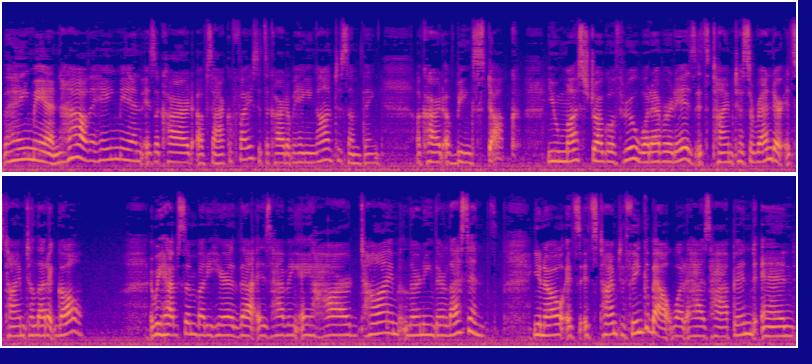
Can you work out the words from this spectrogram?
The Hangman. How? Oh, the Hangman is a card of sacrifice. It's a card of hanging on to something. A card of being stuck. You must struggle through whatever it is. It's time to surrender. It's time to let it go. We have somebody here that is having a hard time learning their lessons. You know, it's it's time to think about what has happened and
